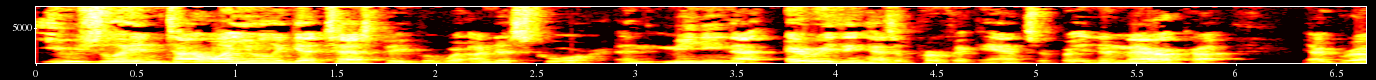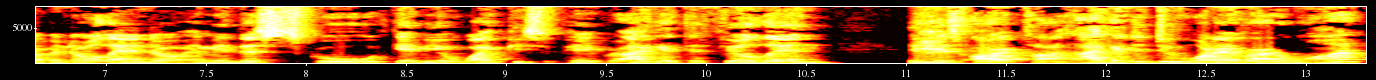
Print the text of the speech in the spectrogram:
usually in Taiwan you only get test paper with underscore, and meaning that everything has a perfect answer. But in America, I grew up in Orlando. I mean, this school gave me a white piece of paper. I get to fill in in this art class. I get to do whatever I want.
